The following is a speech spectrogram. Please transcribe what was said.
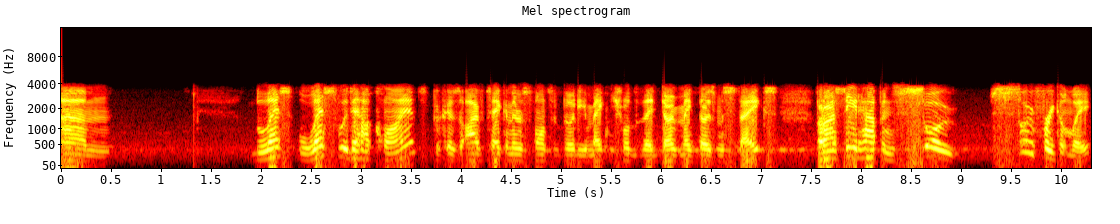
Um, less less with our clients because I've taken the responsibility of making sure that they don't make those mistakes. But I see it happen so so frequently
